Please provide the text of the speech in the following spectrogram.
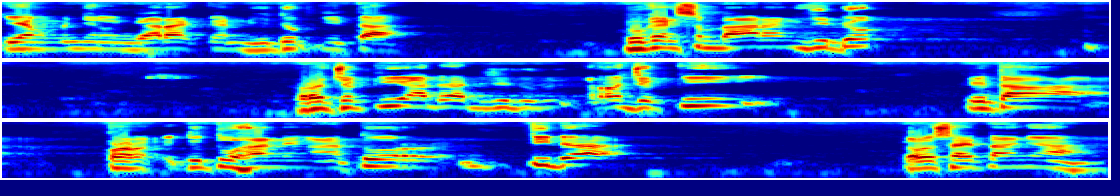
yang menyelenggarakan hidup kita. Bukan sembarang hidup. Rezeki ada di rezeki kita itu Tuhan yang atur. Tidak. Kalau saya tanya,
